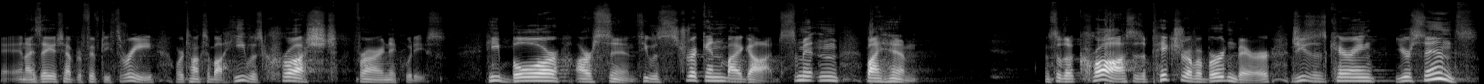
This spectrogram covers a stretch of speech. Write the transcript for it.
in Isaiah chapter 53, where it talks about he was crushed for our iniquities. He bore our sins. He was stricken by God, smitten by him. And so the cross is a picture of a burden bearer. Jesus carrying your sins.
